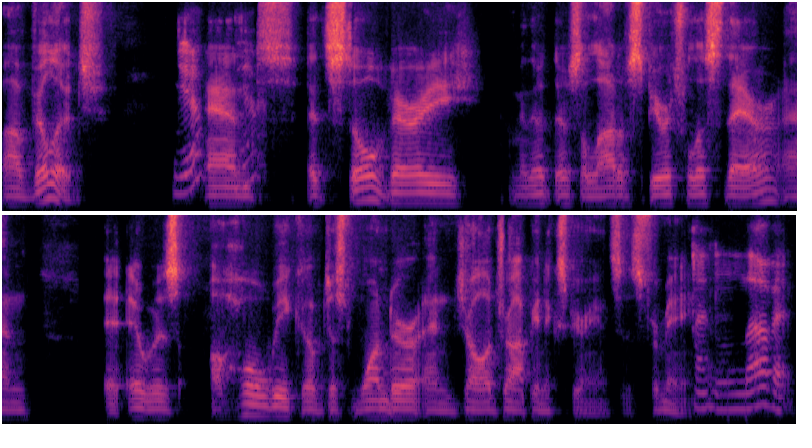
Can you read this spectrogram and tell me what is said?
uh, village. Yeah, and yeah. it's still very i mean there, there's a lot of spiritualists there and it, it was a whole week of just wonder and jaw-dropping experiences for me. I love it.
